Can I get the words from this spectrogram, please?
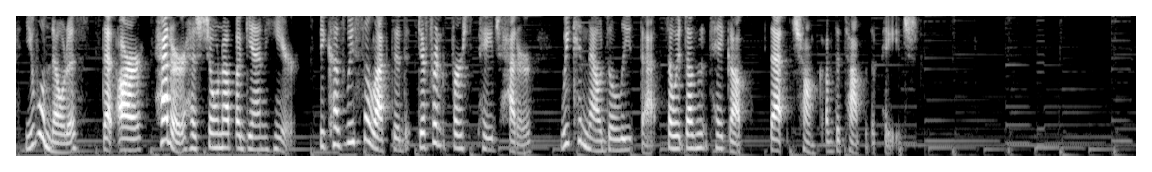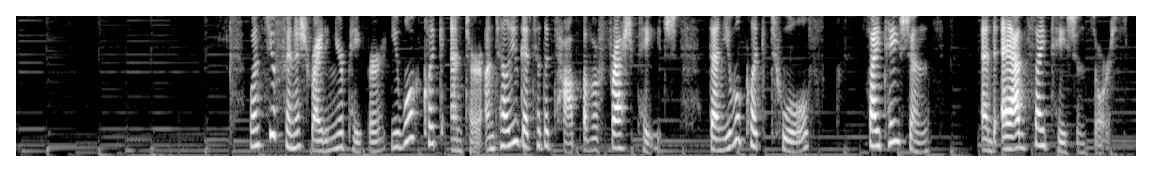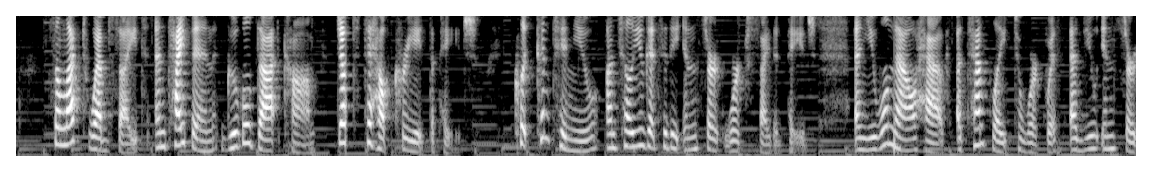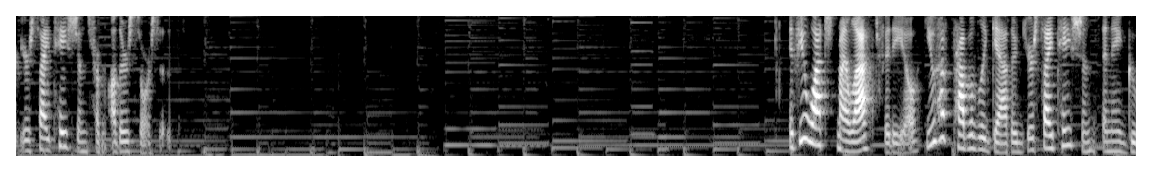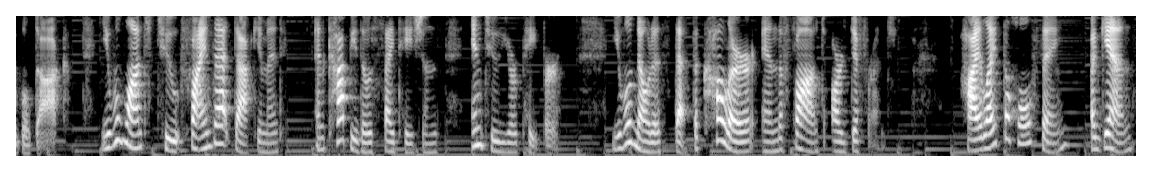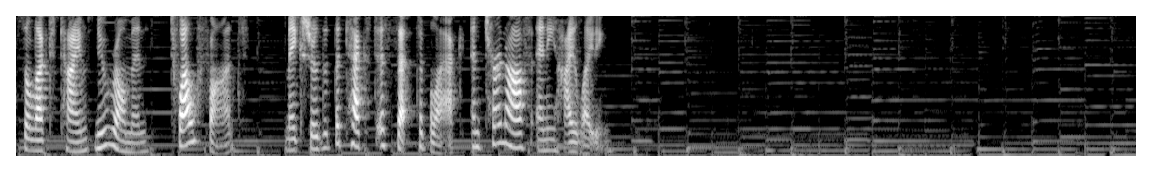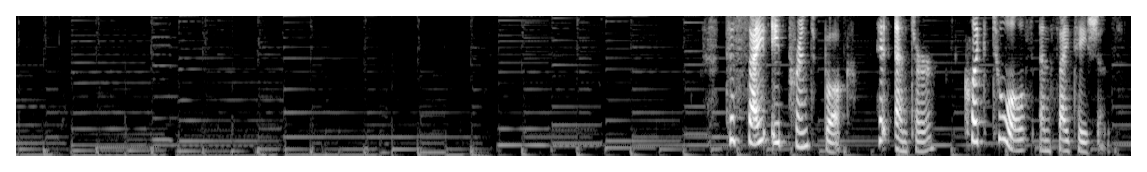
You will notice that our header has shown up again here. Because we selected different first page header, we can now delete that so it doesn't take up that chunk of the top of the page. Once you finish writing your paper, you will click Enter until you get to the top of a fresh page. Then you will click Tools, Citations, and Add Citation Source. Select Website and type in google.com just to help create the page. Click Continue until you get to the Insert Works Cited page, and you will now have a template to work with as you insert your citations from other sources. If you watched my last video, you have probably gathered your citations in a Google Doc. You will want to find that document and copy those citations into your paper. You will notice that the color and the font are different. Highlight the whole thing. Again, select Times New Roman 12 font. Make sure that the text is set to black and turn off any highlighting. To cite a print book, hit Enter, click Tools and Citations.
